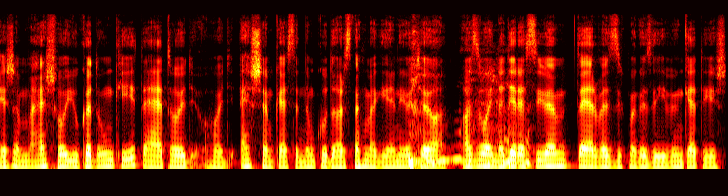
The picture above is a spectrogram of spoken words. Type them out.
Általában teljesen máshol lyukadunk ki, tehát hogy, hogy ezt sem kell szerintem kudarcnak megélni, hogyha az van, hogy na gyere szívem, tervezzük meg az évünket, és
